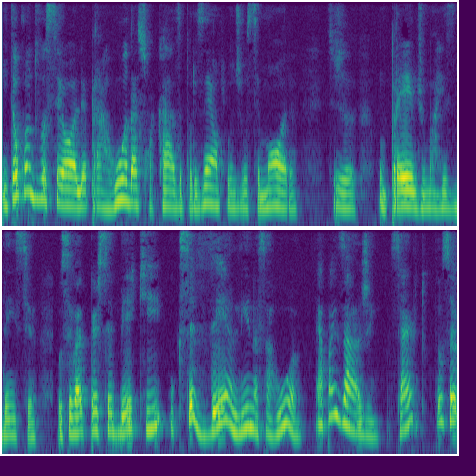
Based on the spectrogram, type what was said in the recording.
Então, quando você olha para a rua da sua casa, por exemplo, onde você mora, seja um prédio, uma residência, você vai perceber que o que você vê ali nessa rua é a paisagem, certo? Então, você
